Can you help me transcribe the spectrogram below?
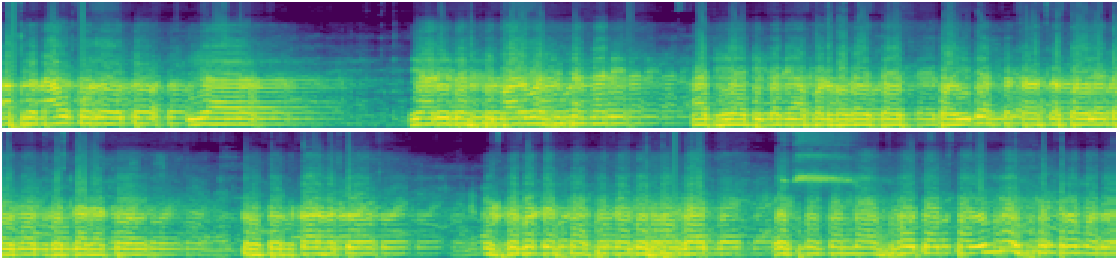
आपलं नाव कोरलं होतं. या यादीत असते माळवासी संघाने. आज या ठिकाणी आपण बघायचं पहिल्या सत्रातला पहिला टाइम घेतला जातोय. तो काळ होतोय. एक जबरदस्त संघात एकमेकांना असं पहिल्या सत्रामध्ये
